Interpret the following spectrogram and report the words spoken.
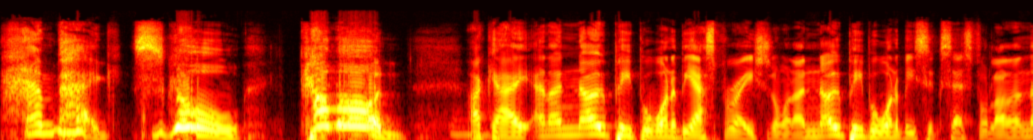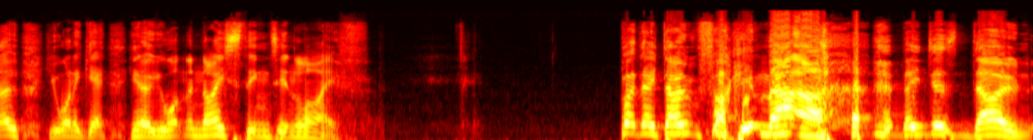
Handbag, school, come on. Okay. And I know people want to be aspirational and I know people want to be successful and I know you want to get, you know, you want the nice things in life but they don't fucking matter. they just don't.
